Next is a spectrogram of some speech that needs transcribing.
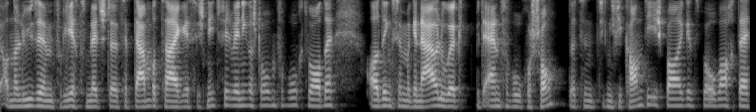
Analyse im Vergleich zum letzten September zeigen, es ist nicht viel weniger Strom verbraucht worden. Allerdings, wenn man genau schaut, bei den Endverbrauchern schon, dort sind signifikante Einsparungen zu beobachten.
